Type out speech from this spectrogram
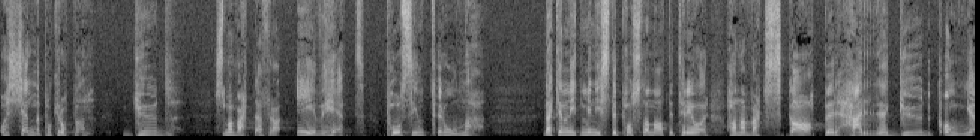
og kjenne på kroppen Gud som har vært der fra evighet på sin trone. Det er ikke en liten ministerpost han har hatt i tre år. Han har vært skaper, herre, Gud, konge.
